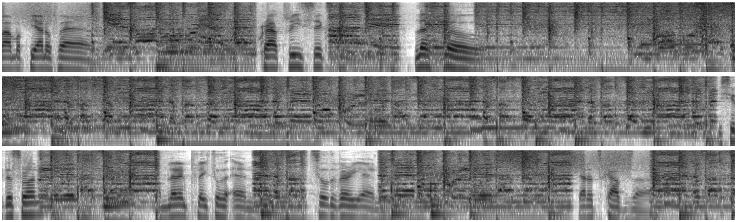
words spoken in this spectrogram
I'm a piano fan. Craft 360. Let's go. You see this one? I'm letting it play till the end, till the very end. That is Kabza.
